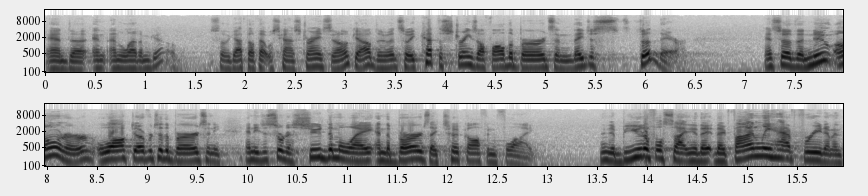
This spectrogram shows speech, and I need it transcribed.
and, uh, and, and let them go. So the guy thought that was kind of strange. He said, Okay, I'll do it. So he cut the strings off all the birds and they just stood there. And so the new owner walked over to the birds and he, and he just sort of shooed them away, and the birds, they took off in flight. And a beautiful sight. You know, they, they finally have freedom, and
